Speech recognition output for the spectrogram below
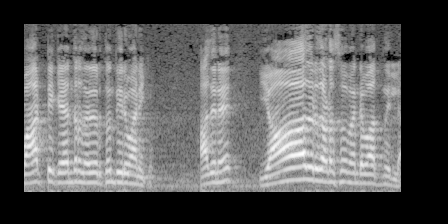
പാർട്ടി കേന്ദ്ര നേതൃത്വം തീരുമാനിക്കും. അതിന് യാതൊരു തടസ്സവും എന്റെ ഭാഗത്തുനിന്നില്ല.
